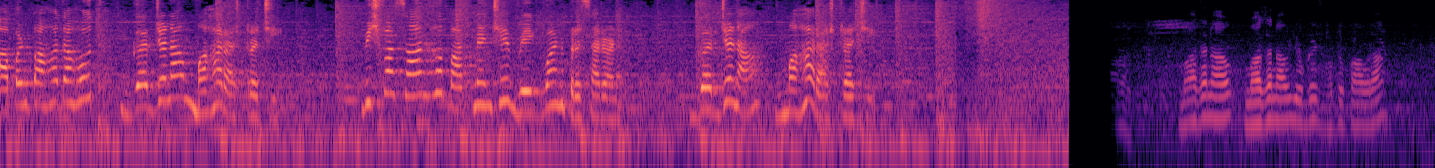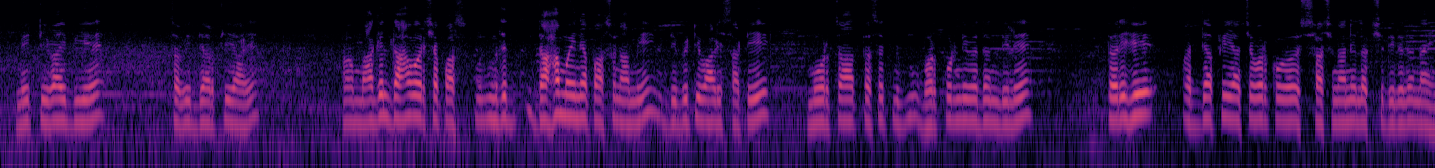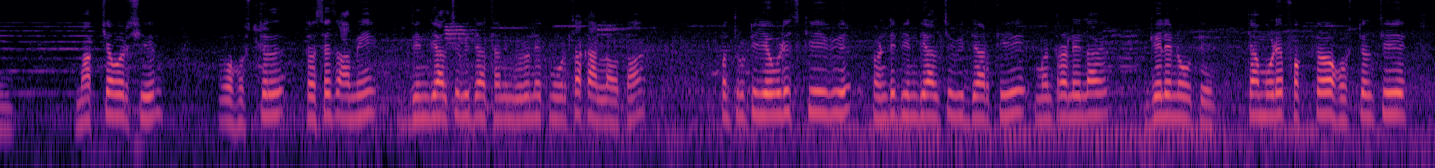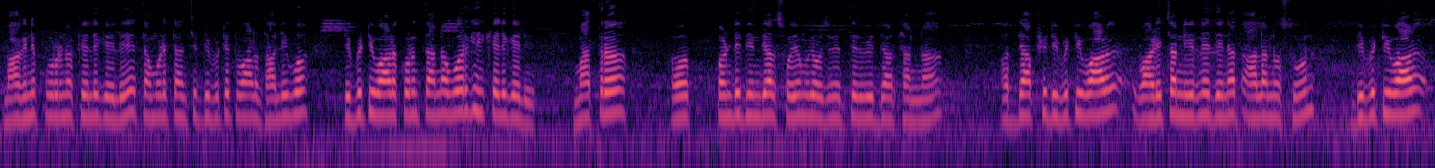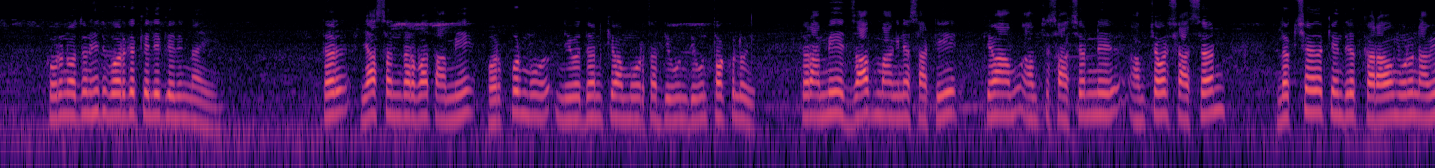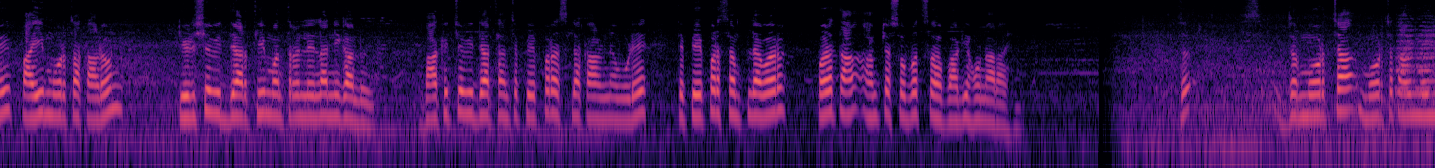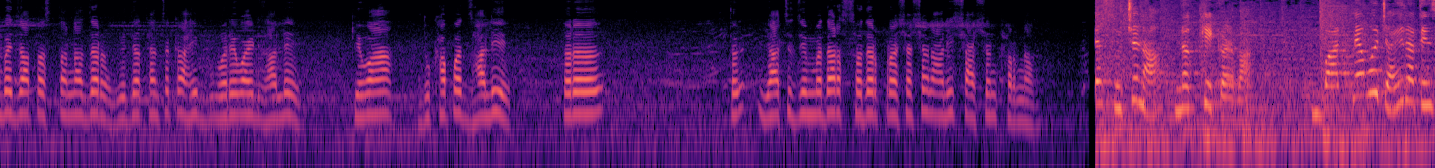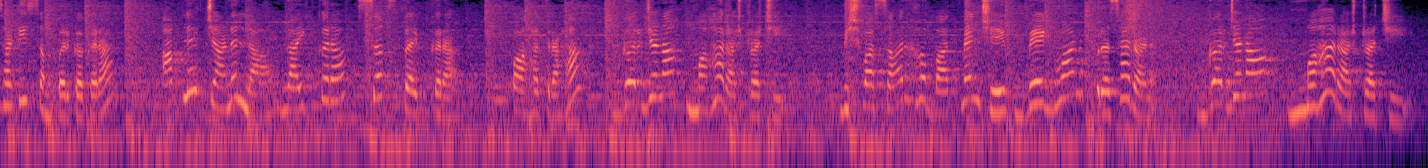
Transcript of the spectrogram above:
आपण पाहत आहोत गर्जना महाराष्ट्राची. विश्वासार्ह बातम्यांचे वेगवान प्रसारण. गर्जना महाराष्ट्राची. माझं नाव माझं नाव योगेश भटू पावरा. मी टी वाय बी एचा विद्यार्थी आहे. मागील दहा वर्षापासून म्हणजे दहा महिन्यापासून आम्ही डी बी टी वाढीसाठी मोर्चा तसेच भरपूर निवेदन दिले. तरीही अद्याप याच्यावर को शासनाने लक्ष दिलेलं नाही. मागच्या वर्षी हॉस्टेल तसेच आम्ही दीनदयालचे विद्यार्थ्यांनी मिळून एक मोर्चा काढला होता. पण त्रुटी एवढीच की वि पंडित दीनदयालचे विद्यार्थी मंत्रालयाला गेले नव्हते. त्यामुळे फक्त हॉस्टेलची मागणी पूर्ण केली गेली. त्यामुळे त्यांची डिबिटीत वाढ झाली व डिबिटी वाढ करून त्यांना वर्गही केली गेली. मात्र पंडित दीनदयाल स्वयं योजनेतील विद्यार्थ्यांना अद्याप ही डिबिटी वाढ वाढीचा निर्णय देण्यात आला नसून डिबिटी वाढ करून अजूनही वर्ग केले गेले नाही. तर या संदर्भात आम्ही भरपूर मो निवेदन किंवा मोर्चा देऊन देऊन थकलो आहे तर आम्ही जाब मागण्यासाठी किंवा आम आमच्या शासनने आमच्यावर शासन लक्ष केंद्रित करावं म्हणून आम्ही पायी मोर्चा काढून दीडशे विद्यार्थी मंत्रालयाला निघालो आहे बाकीचे विद्यार्थ्यांचे पेपर असल्या कारणामुळे ते पेपर संपल्यावर परत आ आमच्यासोबत सहभागी होणार आहे. जर जर मोर्चा मोर्चात आम्ही मुंबईत जात असताना जर विद्यार्थ्यांचं काही बरे वाईट झाले किंवा दुखापत झाली तर तर याची जिम्मेदार सदर प्रशासन आणि शासन ठरणार. त्या सूचना नक्की कळवा. बातम्या व जाहिरातींसाठी संपर्क करा. आपल्या चॅनलला लाईक करा सबस्क्राईब करा. पाहत रहा गर्जना महाराष्ट्राची. विश्वासार्ह बातम्यांचे वेगवान प्रसारण. गर्जना महाराष्ट्राची.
